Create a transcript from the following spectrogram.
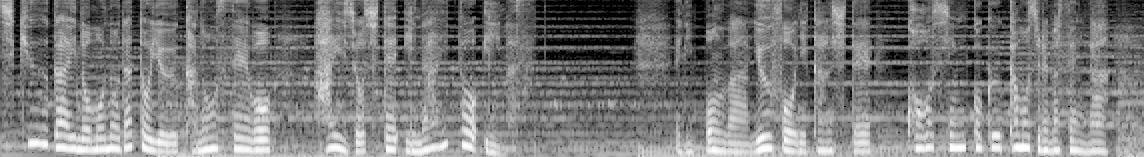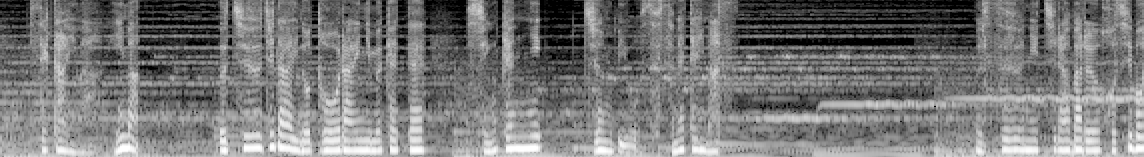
地球外のものだという可能性を排除していないと言います。日本は UFO に関して後進国かもしれませんが世界は今宇宙時代の到来に向けて真剣に準備を進めています。無数に散らばる星々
